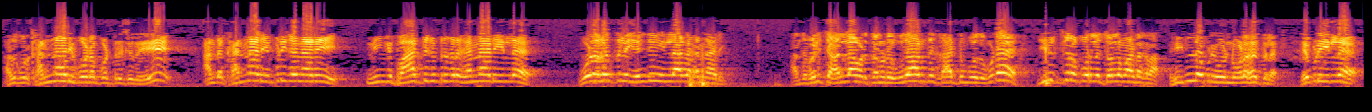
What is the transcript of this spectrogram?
அதுக்கு ஒரு கண்ணாடி போடப்பட்டிருக்குது. அந்த கண்ணாடி எப்படி கண்ணாடி? நீங்க பார்த்துக்கிட்டு இருக்கிற கண்ணாடி இல்ல. உலகத்துல எங்கேயும் இல்லாத கண்ணாடி. அந்த வெளிச்சம் அல்லாவோட தன்னுடைய உதாரணத்தை காட்டும் போது கூட இருக்கிற பொருளை சொல்ல மாட்டேங்கிறான். இல்ல அப்படி ஒண்ணு உலகத்துல. எப்படி இல்ல?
